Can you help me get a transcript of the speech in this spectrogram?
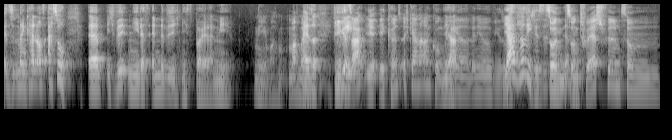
Also man kann auch, ach so, ähm, ich will, nee, das Ende will ich nicht spoilern, nee. Nee, mach, mach mal. Also, wie gesagt, ihr, ihr könnt es euch gerne angucken, Ja. wenn, ihr, wenn ihr irgendwie so, Ja, wirklich, das ist- so, ein, so ein Trash-Film zum,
